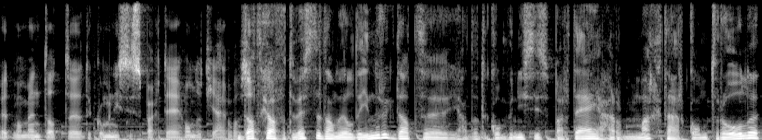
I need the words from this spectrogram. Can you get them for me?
het moment dat uh, de Communistische Partij 100 jaar was. Dat gaf het Westen dan wel de indruk dat, uh, ja, dat de Communistische Partij haar macht, haar controle,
